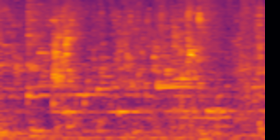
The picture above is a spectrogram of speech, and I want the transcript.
ちょっと待って。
